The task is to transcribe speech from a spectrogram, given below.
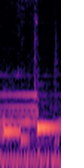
Bye.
